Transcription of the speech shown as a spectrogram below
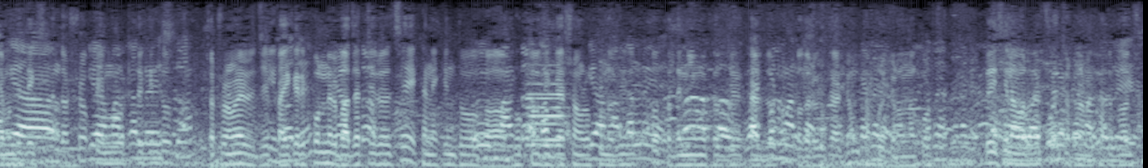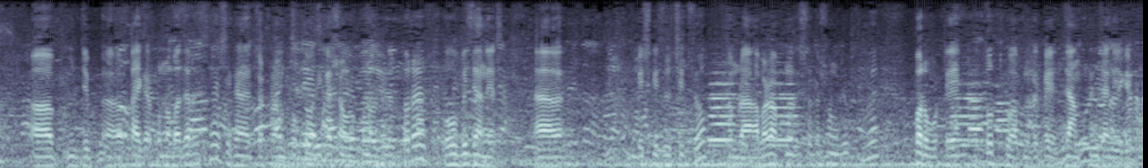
যেমন দেখছিলেন দর্শক এই মুহূর্তে কিন্তু চট্টগ্রামের যে পাইকারি পণ্যের বাজারটি রয়েছে এখানে কিন্তু ভোক্তা অধিকার সংরক্ষণ অধিদপ্তর তাদের নিয়মিত যে কার্যক্রম তদারকি কার্যক্রম তা পরিচালনা করছে। ছিল আমার কাছে চট্টগ্রামের খাদ্যগঞ্জ আহ, যে পাইকার পণ্য বাজার আছে সেখানে চট্টগ্রাম ভোক্তা অধিকার সংরক্ষণ অধিদপ্তরের অভিযানের বেশ কিছু চিত্র আমরা আবার আপনাদের সাথে সংযুক্ত হয়ে পরবর্তী তথ্য আপনাদেরকে জানতে জানিয়ে দেবো।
